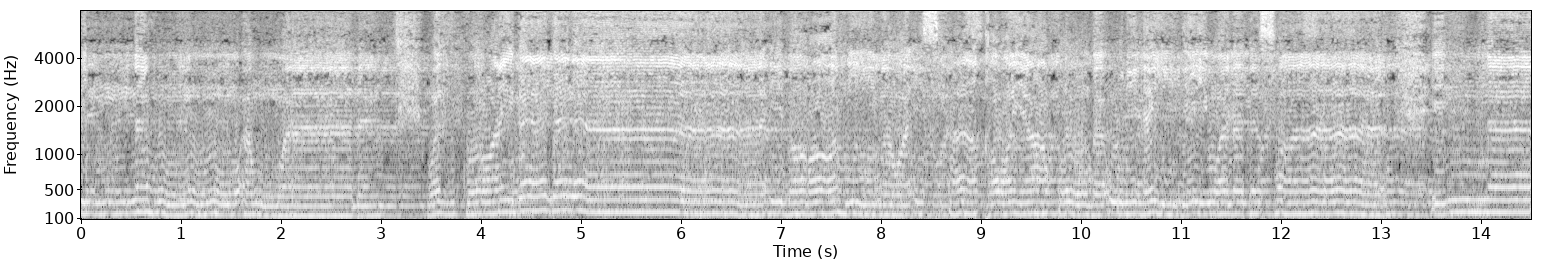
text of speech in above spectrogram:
إنه أواب. واذكر عبادنا إبراهيم وإسحاق ويعقوب أولي والأبصار. إنا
